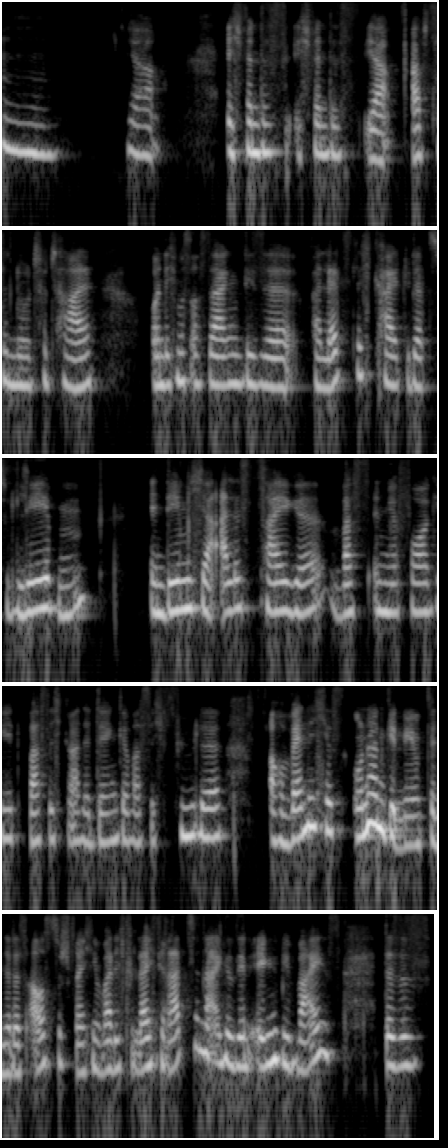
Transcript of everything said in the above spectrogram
Mhm. Ja, ich finde es, ich finde es ja absolut total. Und ich muss auch sagen, diese Verletzlichkeit wieder zu leben, indem ich ja alles zeige, was in mir vorgeht, was ich gerade denke, was ich fühle, auch wenn ich es unangenehm finde, das auszusprechen, weil ich vielleicht rational gesehen irgendwie weiß, dass es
